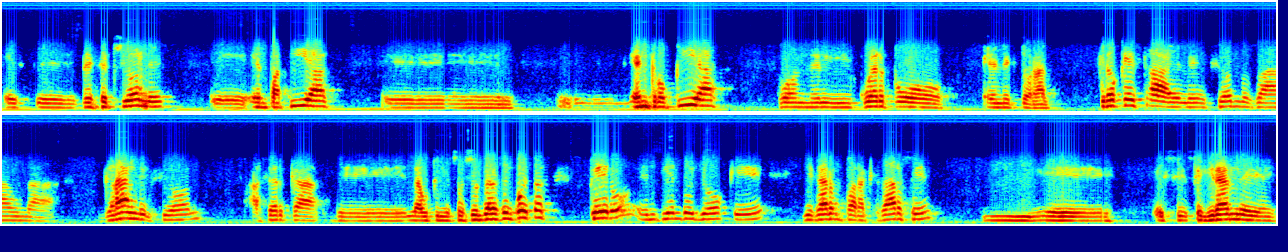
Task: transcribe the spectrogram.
este, decepciones, eh, empatías, entropías con el cuerpo electoral. Creo que esta elección nos da una gran lección acerca de la utilización de las encuestas, pero entiendo yo que llegaron para quedarse y eh, seguirán eh,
